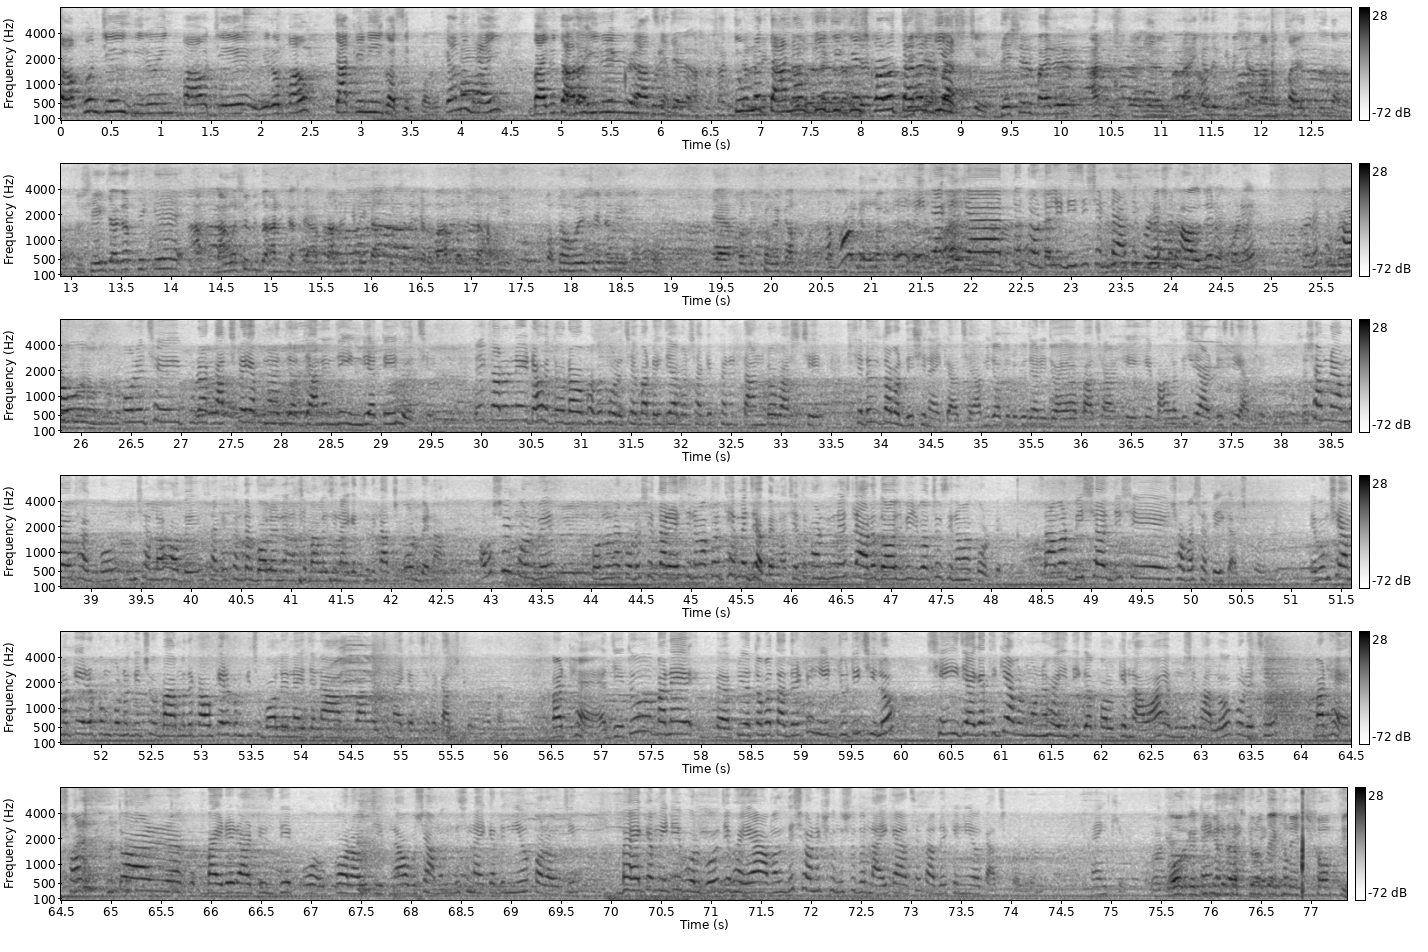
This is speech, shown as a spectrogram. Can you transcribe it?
যখন যেই হিরোইন পাও যে হিরো পাও তাকে নিয়ে গসিপ করো। কেন ভাই? বাইরে তো আরও হিরোইন আছে। তোমরা তানাকে জিজ্ঞেস করো দেশের কি আসছে। দেশের বাইরের আর্টিস্ট নায়িকাদেরকে বেশি আনা হচ্ছে। তো সেই জায়গা থেকে বাংলাদেশেও কিন্তু আর্টিস্ট আছে। আর তাদেরকে নিয়ে কাজ করছে না কেন? বা আপনাদের সাথে কি কথা হয়েছে এটা নিয়ে কখনো? যে আপনাদের সঙ্গে কাজ করতে? এটা এটা টোটালি ডিসিশনটা আছে প্রোডাকশন হাউসের উপরে। প্রোডাকশন হাউস করেছে, এই পুরো কাজটাই আপনারা জানেন যে ইন্ডিয়াতেই হয়েছে। তো এই কারণে এটা হয়তো ওরা ওভাবে করেছে বাট এই যে আবার শাকিব খানের তাণ্ডব আসছে সেটাতে তো আবার দেশি নায়িকা আছে। আমি যতটুকু জানি জয়া আছে আর কে কে বাংলাদেশি আর্টিস্টই আছে। তো সামনে আমরাও থাকব ইনশাল্লাহ হবে। শাকিব খান তার বলে না যে সে বাংলাদেশি নায়িকাদের সাথে কাজ করবে না। অবশ্যই করবে, কোনো না কোনো সে তার সিনেমা করে থেমে যাবে না। সে তো কন্টিনিউসলি আরও দশ বিশ বছর সিনেমা করবে। তো আমার বিশ্বাস যে সে সবার সাথেই কাজ করবে। এবং সে আমাকে এরকম কোনো কিছু বা আমাদের কাউকে এরকম কিছু বলে নাই যে না আমি বাংলাদেশের নায়িকাদের সাথে কাজ করব না। বাট হ্যাঁ যেহেতু মানে প্রিয়তমা তাদের একটা হিট জুটি ছিল সেই জায়গা থেকে আমার মনে হয় ইদিকা পলকে নেওয়া এবং সে ভালোও করেছে। বাট হ্যাঁ সব তো আর বাইরের আর্টিস্ট দিয়ে করা উচিত না। অবশ্যই আমাদের দেশের নায়িকাদের নিয়েও করা উচিত। ভাইয়াকে আমি এটাই বলব যে ভাইয়া আমাদের দেশে অনেক সুন্দর সুন্দর নায়িকা আছে তাদেরকে নিয়েও কাজ করবেন। থ্যাংক ইউ ওকে ঠিক আছে আজকের মতো এখানে সমাপ্তি।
